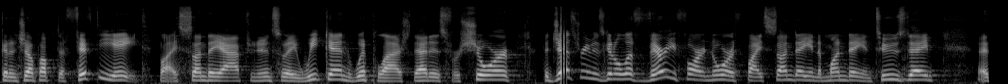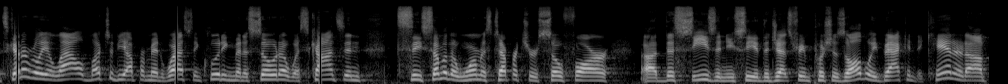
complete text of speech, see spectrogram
Going to jump up to 58 by Sunday afternoon. So a weekend whiplash, that is for sure. The jet stream is going to lift very far north by Sunday into Monday and Tuesday. It's going to really allow much of the upper Midwest, including Minnesota, Wisconsin, to see some of the warmest temperatures so far uh, this season. You see the jet stream pushes all the way back into Canada.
